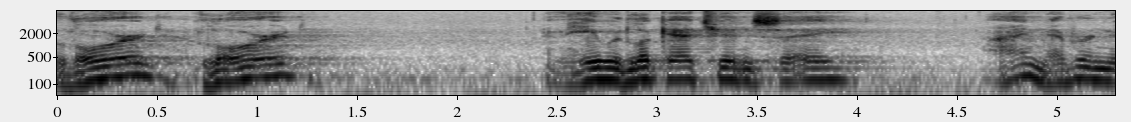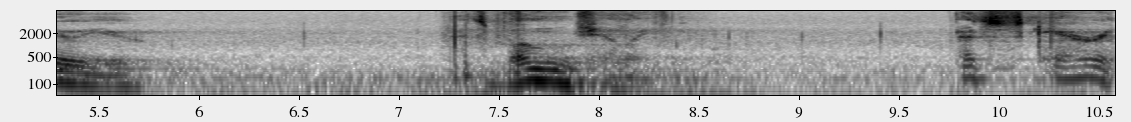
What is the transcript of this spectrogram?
Lord, Lord, and he would look at you and say, I never knew you. That's bone chilling. That's scary.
